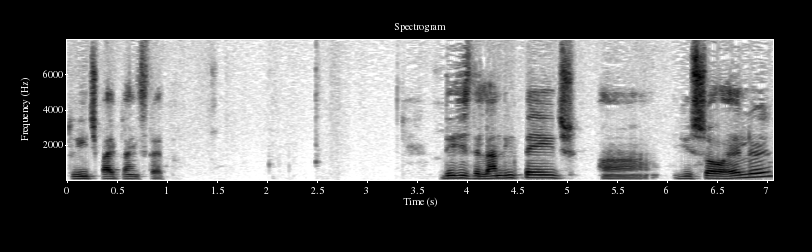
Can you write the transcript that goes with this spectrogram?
to each pipeline step. This is the landing page uh, you saw earlier.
